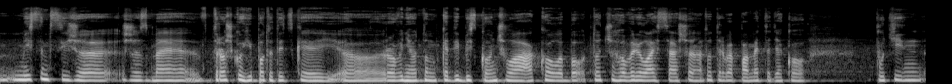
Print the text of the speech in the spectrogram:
Myslím si, že, že sme v trošku hypotetickej e, rovine o tom, kedy by skončila ako, lebo to, čo hovoril aj Saša, na to treba pamätať, ako Putin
